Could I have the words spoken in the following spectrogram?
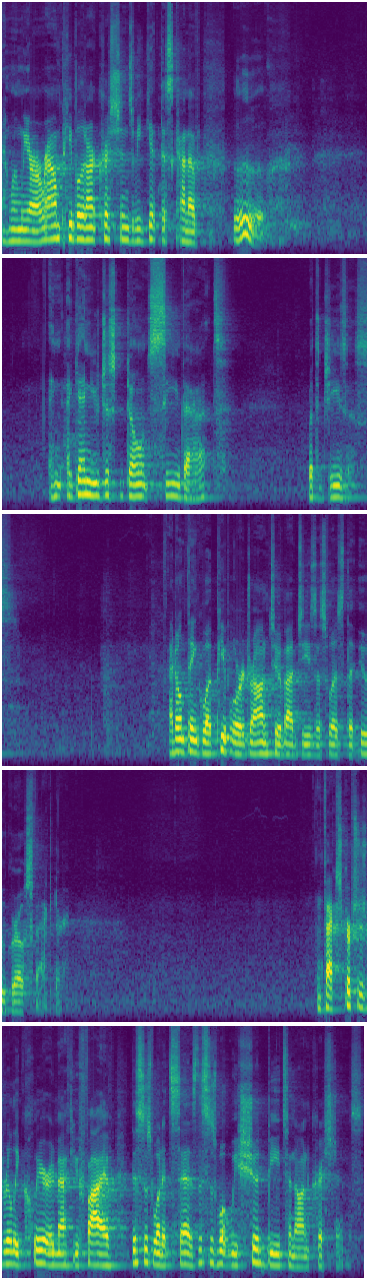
And when we are around people that aren't Christians, we get this kind of, ooh. And again, you just don't see that with Jesus. I don't think what people were drawn to about Jesus was the ooh gross factor. In fact, scripture is really clear in Matthew 5. This is what it says. This is what we should be to non Christians.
